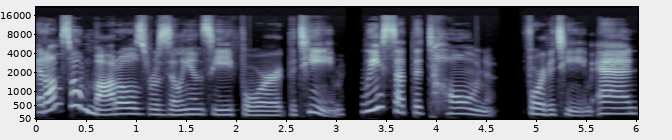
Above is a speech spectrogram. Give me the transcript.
it also models resiliency for the team. We set the tone for the team. And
